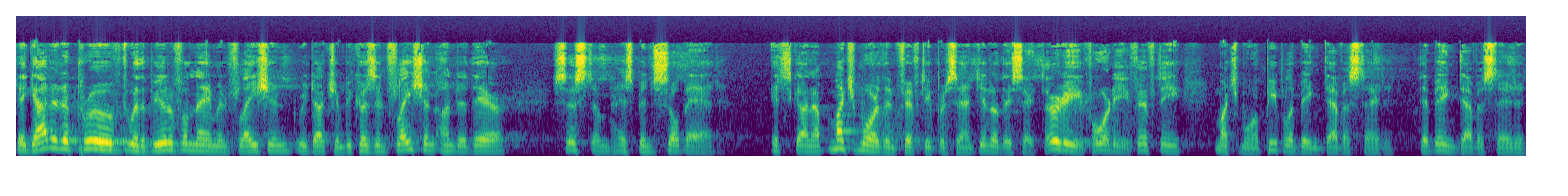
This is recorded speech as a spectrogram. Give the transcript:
They got it approved with a beautiful name, Inflation Reduction, because inflation under their system has been so bad it's gone up much more than 50%. You know, they say 30, 40, 50, much more. People are being devastated. They're being devastated.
